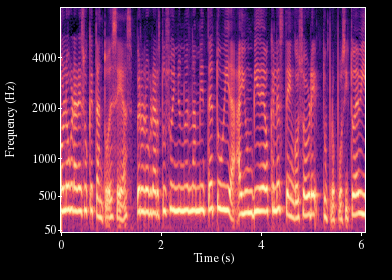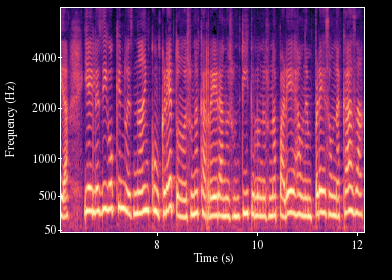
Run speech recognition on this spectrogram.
no lograr eso que tanto deseas, pero lograr tu sueño no es la meta de tu vida. Hay un video que les tengo sobre tu propósito de vida y ahí les digo que no es nada en concreto, no es una carrera, no es un título, no es una pareja, una empresa, una casa.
